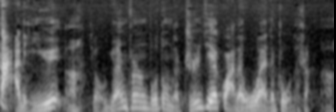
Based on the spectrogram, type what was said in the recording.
大鲤鱼啊，就原封不动的直接挂在屋外的柱子上啊，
